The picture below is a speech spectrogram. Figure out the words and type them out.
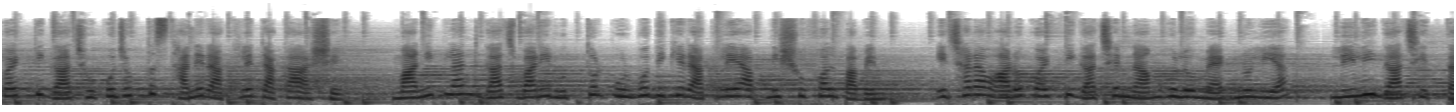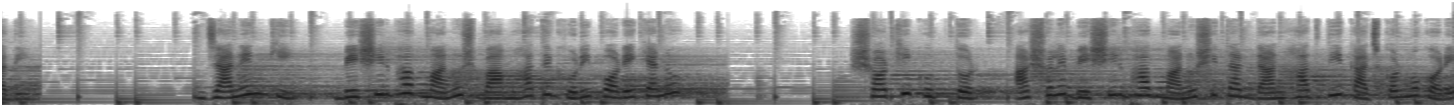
কয়েকটি গাছ উপযুক্ত স্থানে রাখলে টাকা আসে। মানি প্লান্ট গাছ বাড়ির উত্তর পূর্ব দিকে রাখলে আপনি সুফল পাবেন। এছাড়াও আরও কয়েকটি গাছের নাম হলো ম্যাগনোলিয়া, লিলি গাছ ইত্যাদি। জানেন কি, বেশিরভাগ মানুষ বাম হাতে ঘড়ি পরে কেন? সঠিক উত্তর, আসলে বেশিরভাগ মানুষই তার ডান হাত দিয়ে কাজকর্ম করে,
